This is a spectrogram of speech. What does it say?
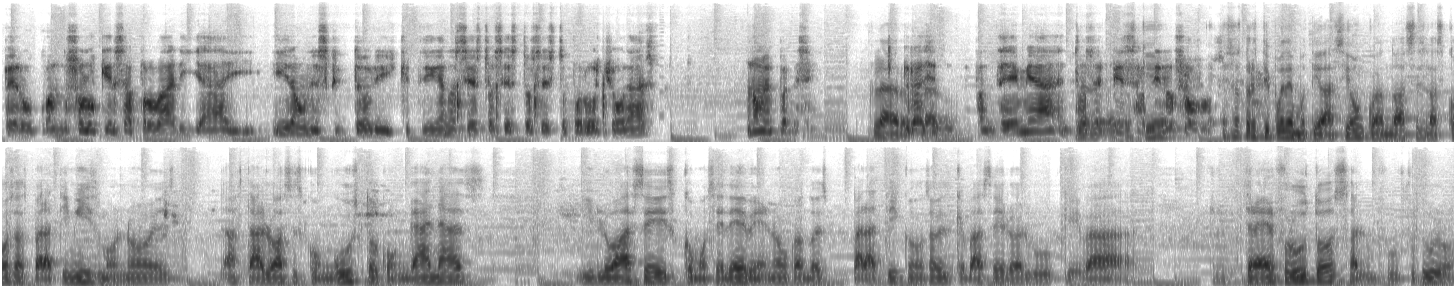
pero cuando solo quieres aprobar y ya, y ir a un escritorio y que te digan, haz esto, haz esto, haz esto por ocho horas, no me parece. Claro, Gracias a la pandemia, entonces empieza a abrir los ojos. Es otro tipo de motivación cuando haces las cosas para ti mismo, ¿no? Es, hasta lo haces con gusto, con ganas, y lo haces como se debe, ¿no? Cuando es para ti, cuando sabes que va a ser algo que va a traer frutos al futuro.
